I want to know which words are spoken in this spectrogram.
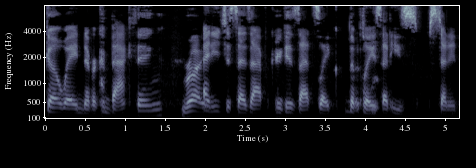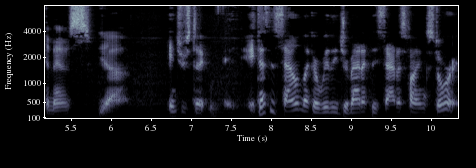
go away, and never come back thing. Right. And he just says Africa because that's like the That's place that he's studied the most. yeah. Interesting. It doesn't sound like a really dramatically satisfying story.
